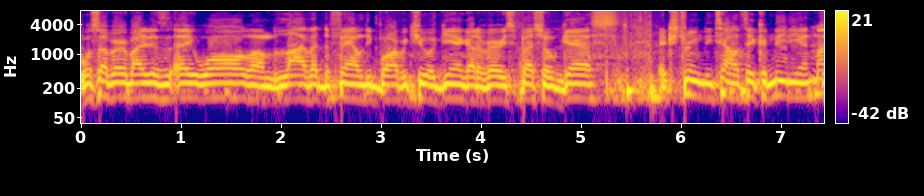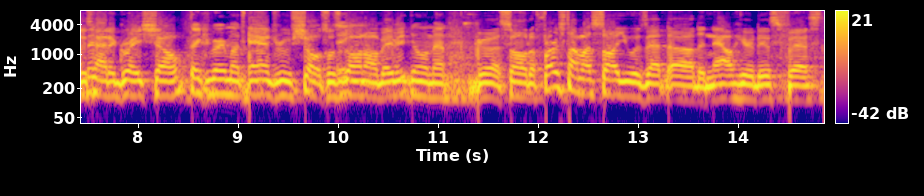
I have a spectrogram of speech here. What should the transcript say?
What's up, everybody? This is A Wall. I'm live at the Family Barbecue again. Got a very special guest, extremely talented comedian. My Just man. had a great show. Thank you very much. Andrew Schulz. What's Hey, going on, baby? How you doing, man? Good. So the first time I saw you was at uh, the Now Hear This Fest.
